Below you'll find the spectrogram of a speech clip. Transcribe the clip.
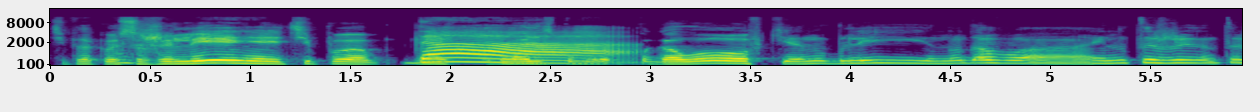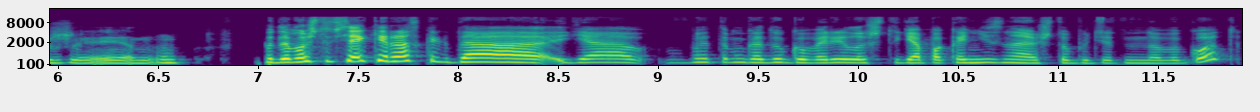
Типа такое сожаление, типа, да. по, по головке, ну блин, ну давай, ну ты же, ну ты же, ну... Потому что всякий раз, когда я в этом году говорила, что я пока не знаю, что будет на Новый год,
